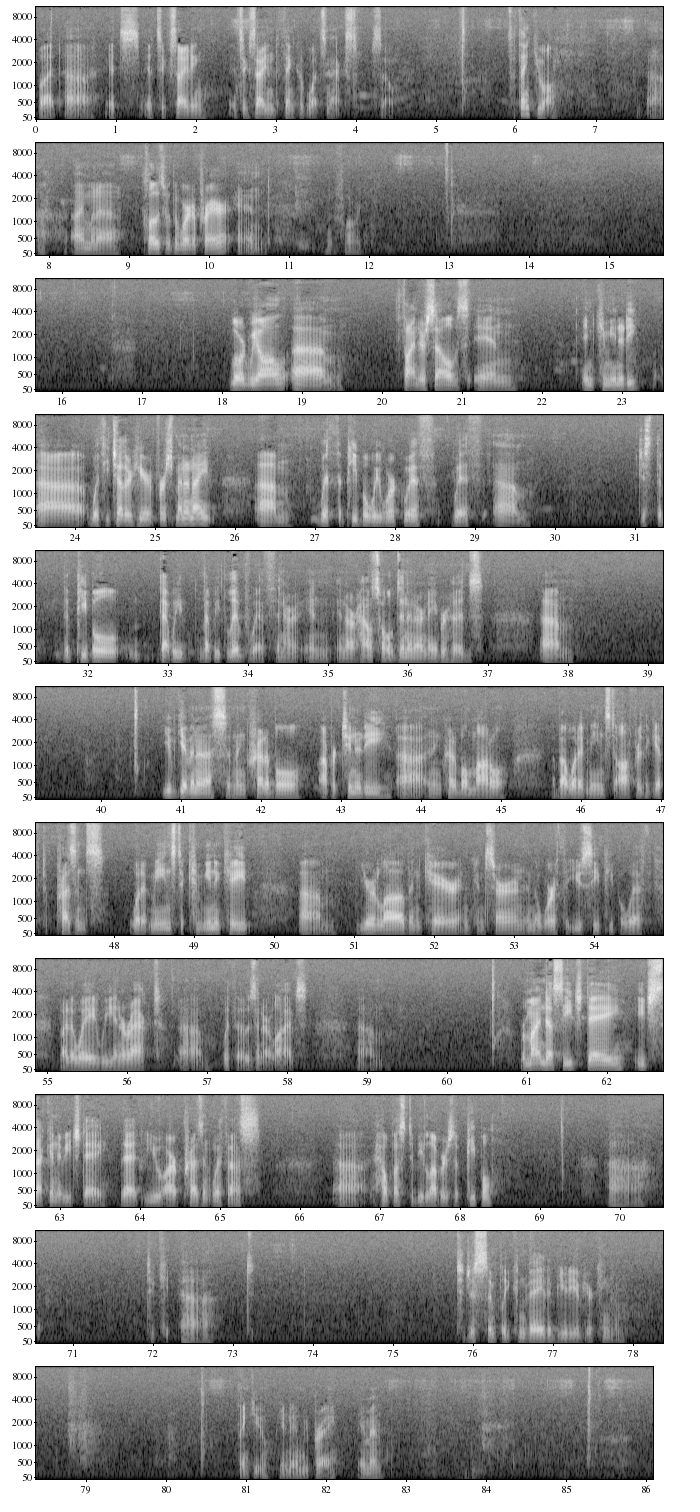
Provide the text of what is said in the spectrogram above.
but uh, it's it's exciting. It's exciting to think of what's next. So, so thank you all. Uh, I'm going to close with a word of prayer and move forward. Lord, we all um, find ourselves in in community uh, with each other here at First Mennonite, um, with the people we work with, with um, just the the people that we that we live with in our in, in our households and in our neighborhoods. Um, you've given us an incredible opportunity, uh, an incredible model about what it means to offer the gift of presence, what it means to communicate um, your love and care and concern and the worth that you see people with by the way we interact um, with those in our lives. Um, remind us each day, each second of each day, that you are present with us. Uh, help us to be lovers of people, uh, to, uh, to, to just simply convey the beauty of your kingdom. Thank you. In your name we pray. Amen.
